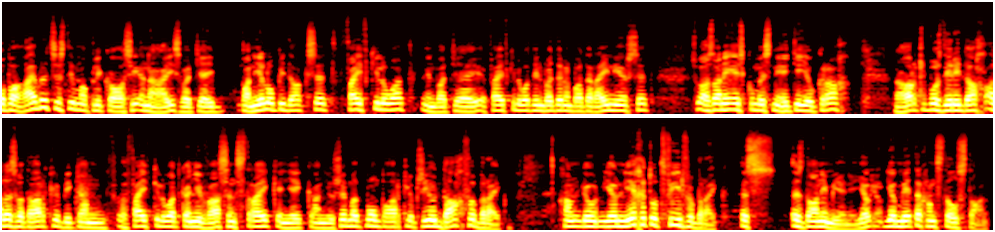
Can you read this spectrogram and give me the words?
op 'n hybrid stelsel applikasie in 'n huis wat jy paneel op die dak sit, 5 kW en wat jy 5 kW inverter en battery neersit. So as dan nie Eskom is nie, het jy jou krag. Nou hardloop ons deur die dag alles wat hardloop, jy kan vir 5 kW kan jy was en stryk en jy kan jou swembadpomp hardloop, so jou dagverbruik gaan jou jou 9 tot 4 verbruik is is daar nie meer nie. Jou jou meter gaan stil staan.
